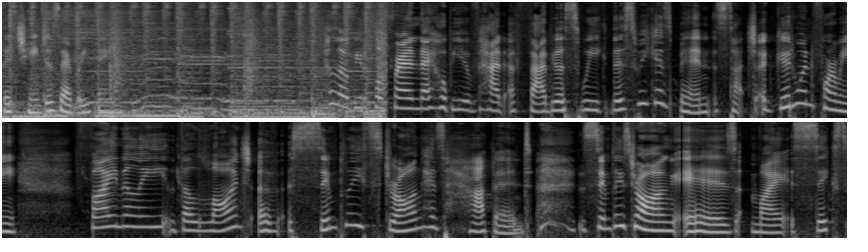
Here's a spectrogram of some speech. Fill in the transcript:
that changes everything. Hello, beautiful friend. I hope you've had a fabulous week. This week has been such a good one for me finally, the launch of Simply Strong has happened. Simply Strong is my six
